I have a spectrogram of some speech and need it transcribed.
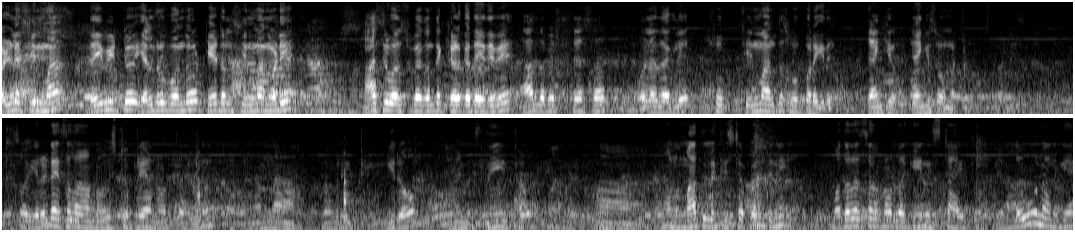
ಒಳ್ಳೆ ಸಿನಿಮಾ. ದಯವಿಟ್ಟು ಎಲ್ಲರೂ ಬಂದು ಥಿಯೇಟರ್ ಸಿನಿಮಾ ನೋಡಿ ಆಶೀರ್ವದಿಸ್ಬೇಕಂತ ಕೇಳ್ಕೊತಾ ಇದ್ದೀವಿ. All the best Shreyas sir. ಒಳ್ಳೆಯದಾಗಲಿ ಸೂಪ್ ಸಿನಿಮಾ ಅಂತ ಸೂಪರ್ ಆಗಿದೆ. Thank you thank you so much so ಎರಡೇ ಸಲ ನಾನು ವಿಷ್ಣುಪ್ರಿಯ ನೋಡ್ತಾ ಇದ್ದೀನಿ. ನನ್ನ ಫೇವ್ರೇಟ್ ಹೀರೋ ಆ್ಯಂಡ್ ಸ್ನೇಹಿತರು. ನಾನು ಮಾತಾಡಲಿಕ್ಕೆ ಇಷ್ಟಪಡ್ತೀನಿ. ಮೊದಲ ಸಲ ನೋಡಿದಾಗ ಏನು ಇಷ್ಟ ಆಯಿತು? ಎಲ್ಲವೂ ನನಗೆ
